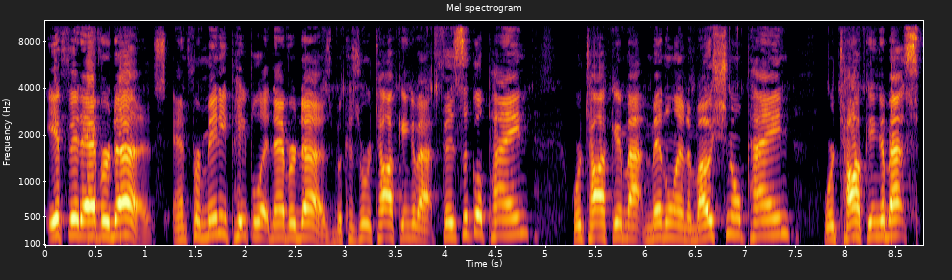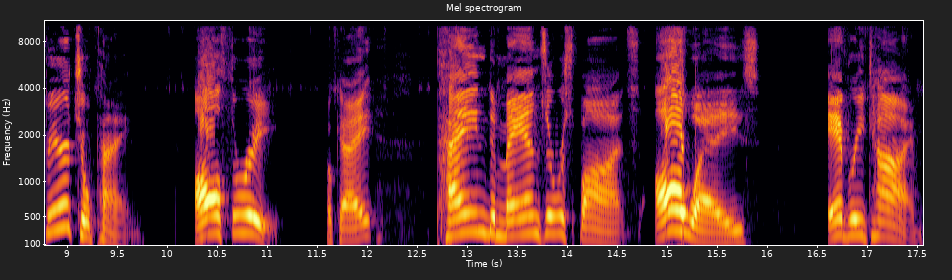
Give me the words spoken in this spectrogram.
if it ever does. And for many people, it never does because we're talking about physical pain, we're talking about mental and emotional pain, we're talking about spiritual pain. All three. Okay? Pain demands a response always, every time.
